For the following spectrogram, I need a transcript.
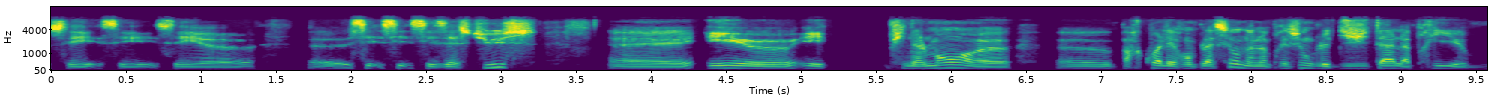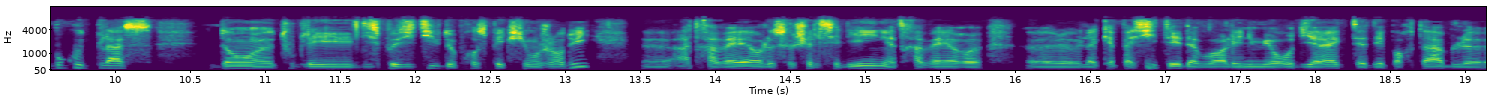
ces, ces, ces, astuces et, finalement, par quoi les remplacer? On a l'impression que le digital a pris beaucoup de place dans tous les dispositifs de prospection aujourd'hui, à travers le social selling, à travers la capacité d'avoir les numéros directs des portables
